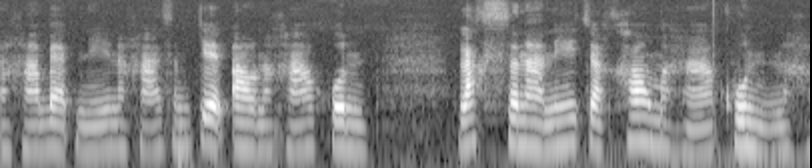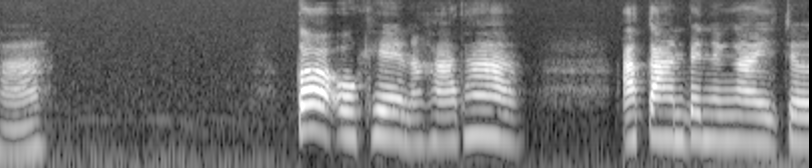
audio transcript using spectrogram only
นะคะ แบบนี้นะคะ สังเกตเอานะคะ คนลักษณะนี้จะเข้ามาหาคุณนะคะ ก็โอเคนะคะ ถ้า อาการเป็นยังไงเจอ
